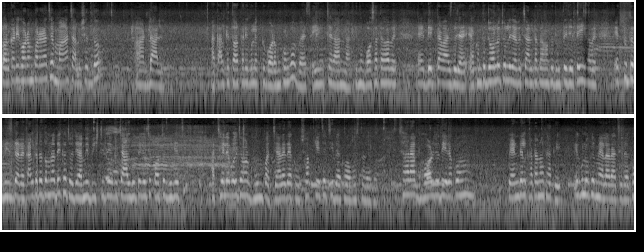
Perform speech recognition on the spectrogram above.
তরকারি গরম করার আছে, মাছ, আলু সেদ্ধ। আর ডাল। আর কালকে তরকারিগুলো একটু গরম করব, ব্যাস এই হচ্ছে রান্না। কিন্তু বসাতে হবে দেড়টা বাজতে যায়। এখন তো জলও চলে যাবে, চালটা তো আমাকে ধুতে যেতেই হবে। একটু তো ভিজতে হবে। কালকে তো তোমরা দেখেছ যে আমি বৃষ্টিতে চাল ধুতে গেছি, কত ভিজেছি। আর ছেলে বলছে আমার ঘুম পাচ্ছে। আরে দেখো, সব কেচেছি, দেখো অবস্থা দেখো। সারা ঘর যদি এরকম প্যান্ডেল খাটানো থাকে, এগুলোকে মেলার আছে দেখো।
